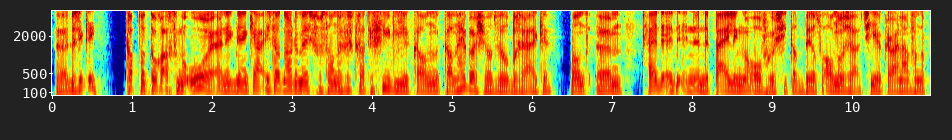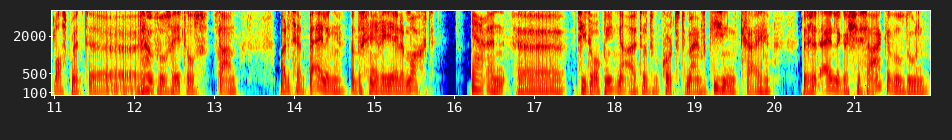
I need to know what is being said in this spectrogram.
dus ik, ik kap dan toch achter mijn oren. En ik denk, ja, is dat nou de meest verstandige strategie die je kan, kan hebben als je wat wil bereiken? Want um, in, de peilingen overigens ziet dat beeld anders uit. Zie je Caroline van der Plas met heel veel zetels staan. Maar dit zijn peilingen, dat is geen reële macht. Ja. En het ziet er ook niet naar uit dat we korte termijn verkiezingen krijgen. Dus uiteindelijk, als je zaken wil doen,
